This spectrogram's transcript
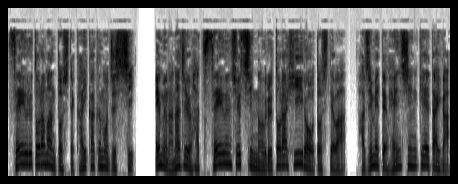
聖ウルトラマンとして改革も実施。M78 星雲出身のウルトラヒーローとしては、初めて変身形態が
